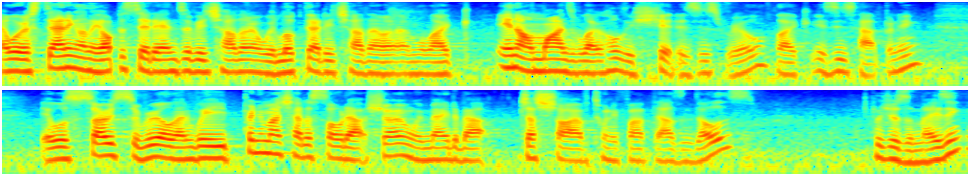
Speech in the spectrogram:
And we were standing on the opposite ends of each other and we looked at each other and we're like, in our minds, we're like, holy shit, is this real? Like, is this happening? It was so surreal. And we pretty much had a sold out show and we made about just shy of $25,000, which was amazing.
